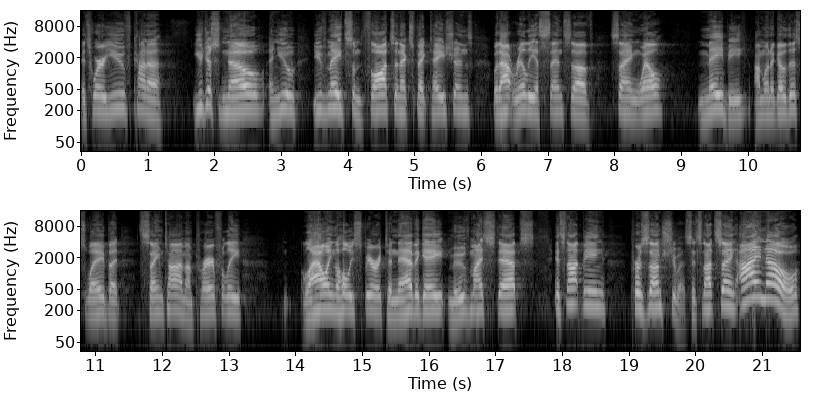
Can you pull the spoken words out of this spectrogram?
It's where you've kind of, you just know and you, you've made some thoughts and expectations without really a sense of saying, well, maybe I'm going to go this way, but the same time, I'm prayerfully allowing the Holy Spirit to navigate, move my steps. It's not being presumptuous. It's not saying, I know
